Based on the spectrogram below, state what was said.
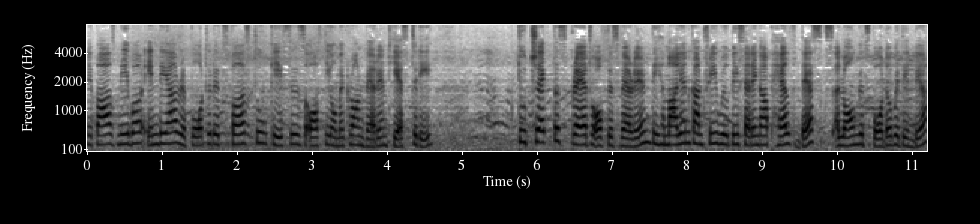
Nepal's neighbor India reported its first two cases of the Omicron variant yesterday. To check the spread of this variant, the Himalayan country will be setting up health desks along its border with India.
